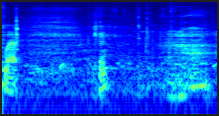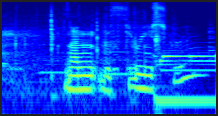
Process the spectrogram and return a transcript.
flap. Okay. And then the three screws.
